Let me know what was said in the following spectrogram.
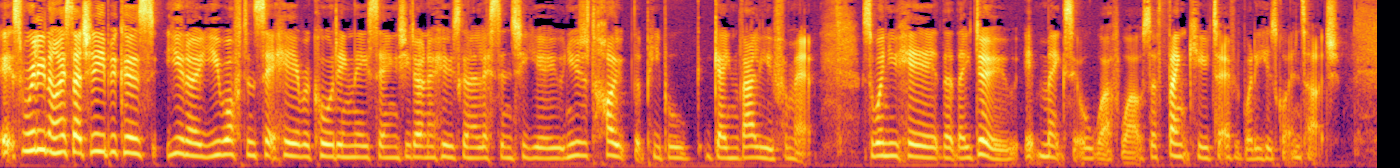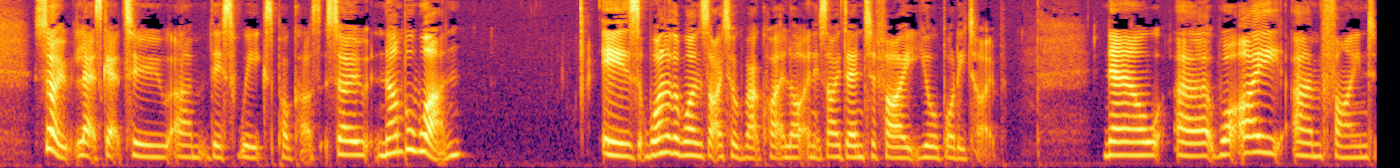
it's really nice actually because you know you often sit here recording these things you don't know who's going to listen to you and you just hope that people gain value from it. So when you hear that they do it makes it all worthwhile. So thank you to everybody who's got in touch. So let's get to um, this week's podcast. So number one is one of the ones that i talk about quite a lot and it's identify your body type now, uh, what I um, find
